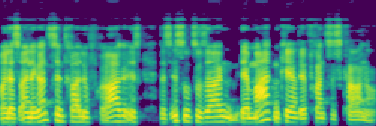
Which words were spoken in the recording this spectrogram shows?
Weil das eine ganz zentrale Frage ist, das ist sozusagen der Markenkern der Franziskaner.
